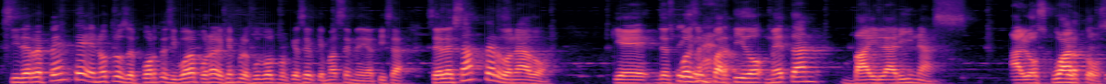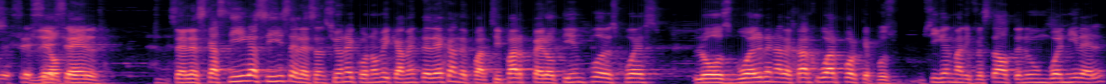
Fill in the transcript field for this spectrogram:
si de repente en otros deportes, y voy a poner el ejemplo de fútbol porque es el que más se mediatiza, se les han perdonado que después de un partido metan bailarinas a los cuartos de hotel. Se les castiga, sí, se les sanciona económicamente, dejan de participar, pero tiempo después los vuelven a dejar jugar porque pues siguen manifestando tener un buen nivel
